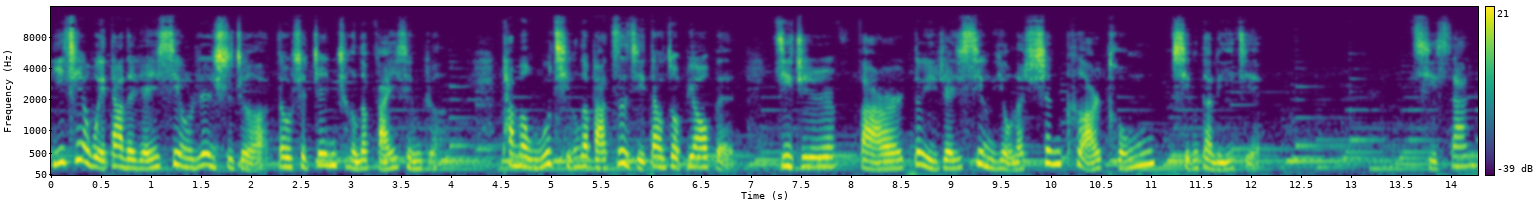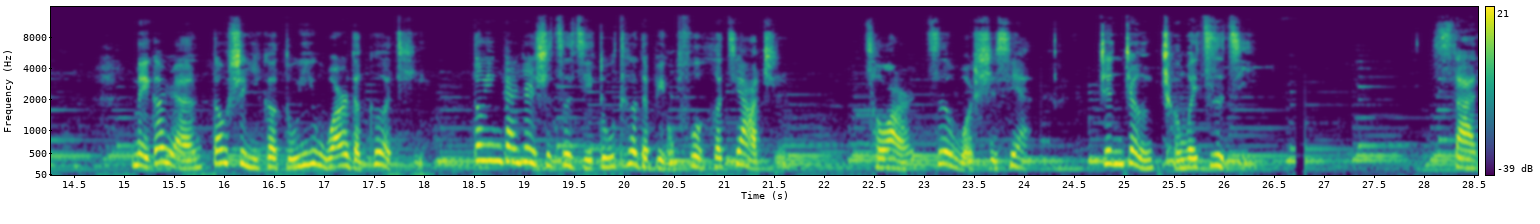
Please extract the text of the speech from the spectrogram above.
一切伟大的人性认识者都是真诚的反省者，他们无情地把自己当作标本，机之反而对人性有了深刻而同情的理解。其三，每个人都是一个独一无二的个体，都应该认识自己独特的禀赋和价值，从而自我实现，真正成为自己。三，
